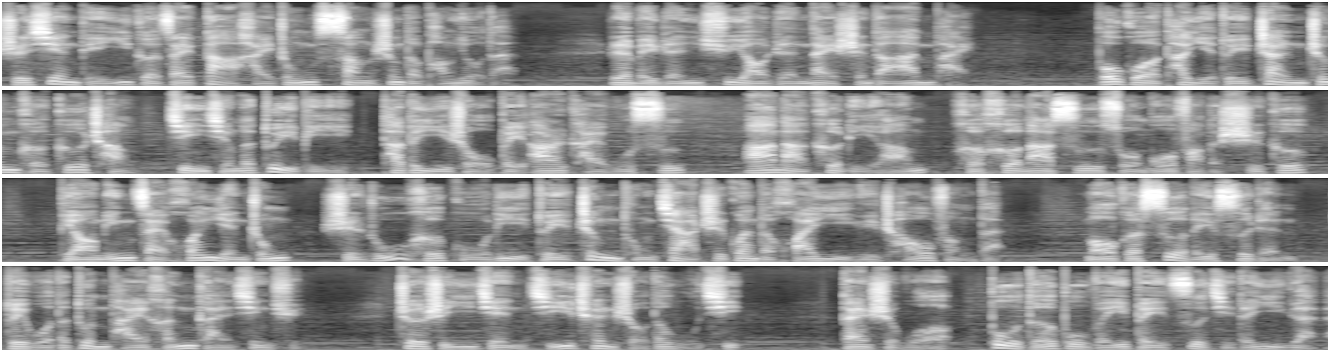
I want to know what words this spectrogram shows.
是献给一个在大海中丧生的朋友的，认为人需要忍耐神的安排。不过，他也对战争和歌唱进行了对比。他的一首被阿尔凯乌斯。阿纳克里昂和赫拉斯所模仿的诗歌，表明在欢宴中是如何鼓励对正统价值观的怀疑与嘲讽的。某个色雷斯人对我的盾牌很感兴趣，这是一件极趁手的武器，但是我不得不违背自己的意愿，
